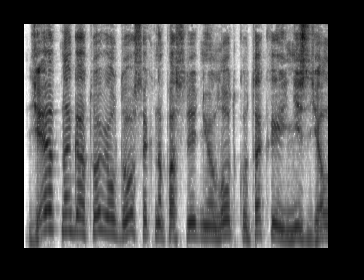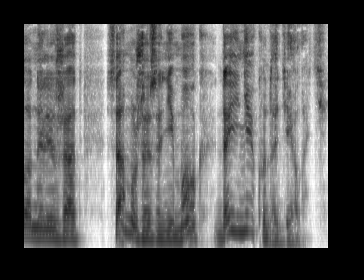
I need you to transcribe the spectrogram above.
Дед наготовил досок на последнюю лодку, так и не сделаны лежат. Сам уже за ним мог, да и некуда делать.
